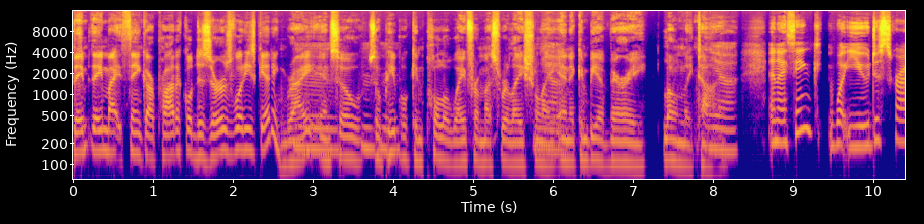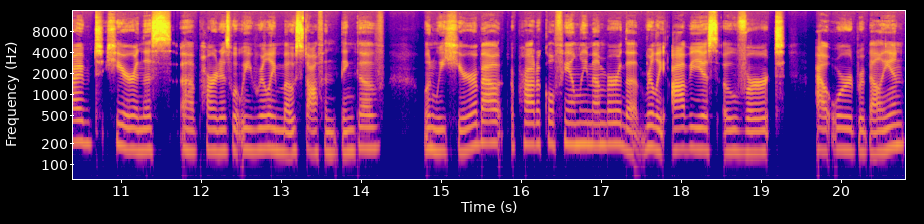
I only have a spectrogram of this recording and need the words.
they they might think our prodigal deserves what he's getting, right? Mm, and so mm-hmm. so people can pull away from us relationally, yeah. and it can be a very lonely time. Yeah, and I think what you described here in this uh, part is what we really most often think of when we hear about a prodigal family member, the really obvious, overt, outward rebellion.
